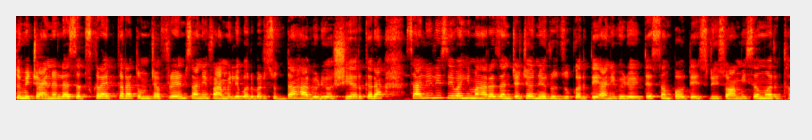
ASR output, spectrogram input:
तुम्ही चॅनलला सबस्क्राईब करा. तुमच्या फ्रेंड्स आणि फॅमिलीबरोबर सुद्धा हा व्हिडिओ शेअर करा. चालेली सेवा ही महाराजांच्या चरणी रुजू करते आणि व्हिडिओ इथेच संपवते. श्री स्वामी समर्थ.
